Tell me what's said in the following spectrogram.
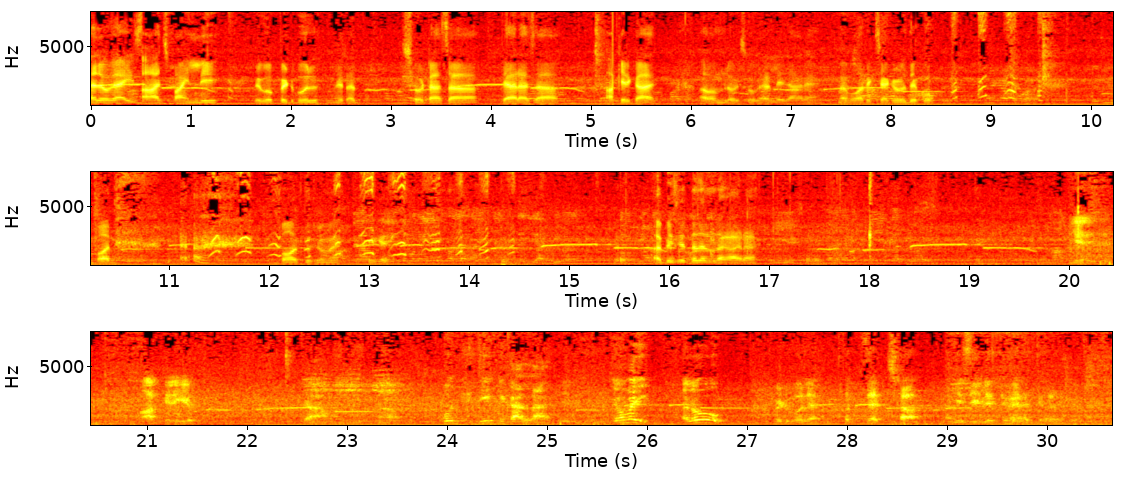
Hello guys आज finally देखो pitbull मेरा छोटा सा, प्यारा सा आखिरकार अब हम लोग इसको घर ले जा रहे हैं। मैं बहुत एक्साइटेड हूँ, देखो। बहुत बहुत खुश हूँ मैं, ठीक है? तो अभी से इतना दम लगा रहा है। ये आपके लिए क्या? वो जीप निकाल रहा है। क्यों भाई? हेलो पिटबुल है, सबसे अच्छा। इसीलिए इतनी मेहनत कर रहे हैं।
